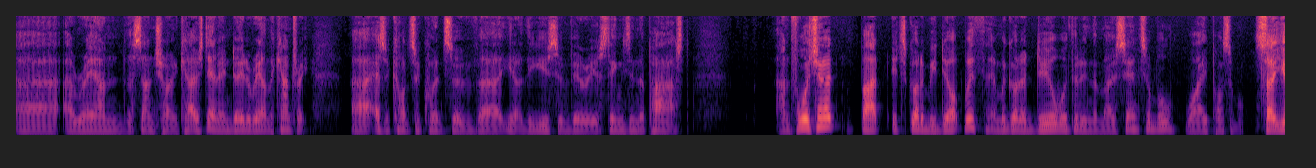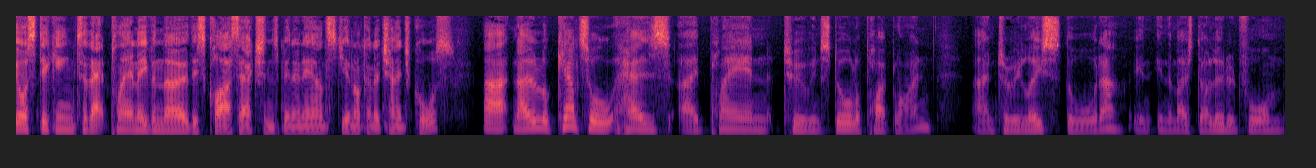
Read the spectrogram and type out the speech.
uh, around the Sunshine Coast and indeed around the country uh, as a consequence of uh, you know the use of various things in the past. Unfortunate, but it's got to be dealt with, and we've got to deal with it in the most sensible way possible. So you're sticking to that plan, even though this class action's been announced. You're not going to change course. Uh, no, look, council has a plan to install a pipeline and to release the water in, in the most diluted form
